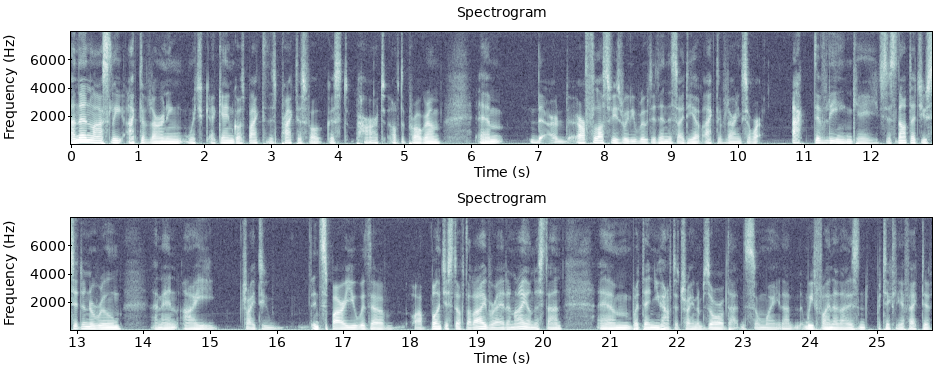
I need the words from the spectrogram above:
And then lastly, active learning, which again goes back to this practice focused part of the program. Um, our, our philosophy is really rooted in this idea of active learning. So we're actively engaged. It's not that you sit in a room and then I try to inspire you with a, a bunch of stuff that I've read and I understand. Um, but then you have to try and absorb that in some way. That we find that that isn't particularly effective.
